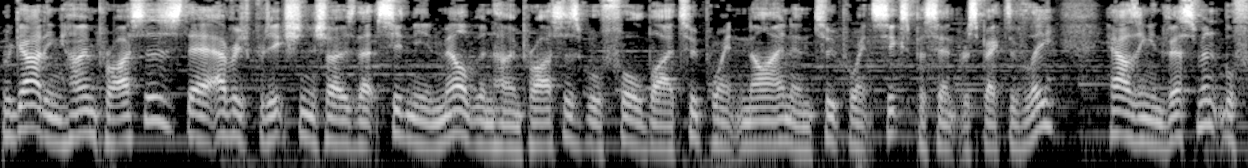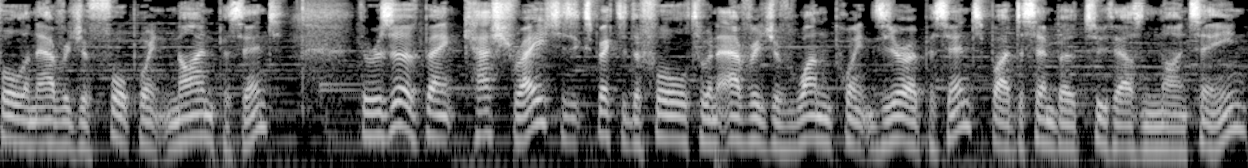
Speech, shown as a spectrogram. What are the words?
Regarding home prices, their average prediction shows that Sydney and Melbourne home prices will fall by 2.9 and 2.6% respectively. Housing investment will fall an average of 4.9%. The Reserve Bank cash rate is expected to fall to an average of 1.0% by December 2019,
